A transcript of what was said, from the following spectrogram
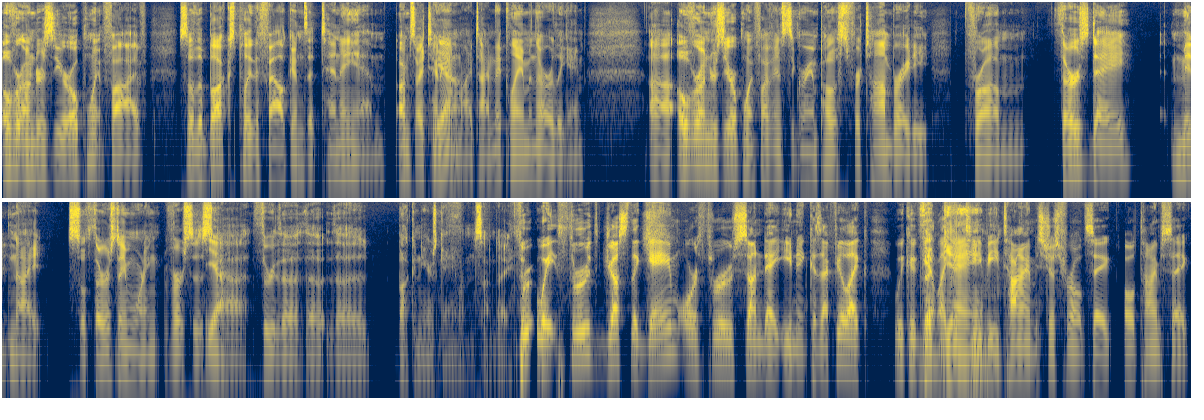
Over under 0.5. So the Bucks play the Falcons at 10 a.m. I'm sorry, 10 a.m. Yeah. my time. They play them in the early game. Uh, over under 0.5 Instagram posts for Tom Brady from Thursday midnight, so Thursday morning versus Yeah. uh, through the, the the Buccaneers game on Sunday. Through, wait, through just the game or through Sunday evening? Because I feel like we could The get like game. a TV times just for old sake, old time's sake.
